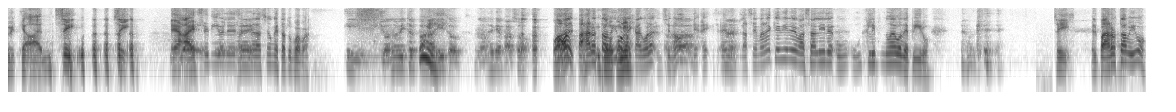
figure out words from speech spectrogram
lightsaber. god. Sí, sí. Eh, a ese nivel de desesperación está tu papá. Y yo no he visto el pajarito. No sé qué pasó. No, ¿Cuál? el pájaro está Se vivo, le cagó la, si no, Ah. eh, eh, la semana que viene va a salir un, un clip nuevo de Piro. Sí, el pájaro está vivo.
